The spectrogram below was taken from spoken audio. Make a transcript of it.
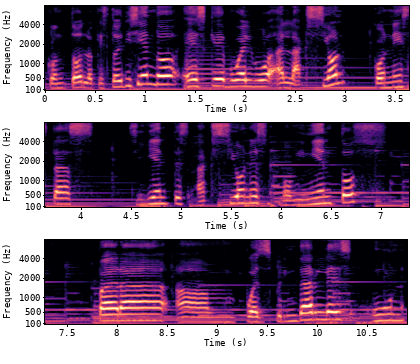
con todo lo que estoy diciendo es que vuelvo a la acción con estas siguientes acciones, movimientos para, pues, brindarles un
